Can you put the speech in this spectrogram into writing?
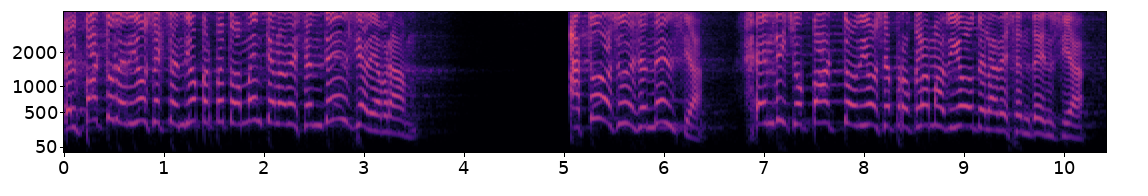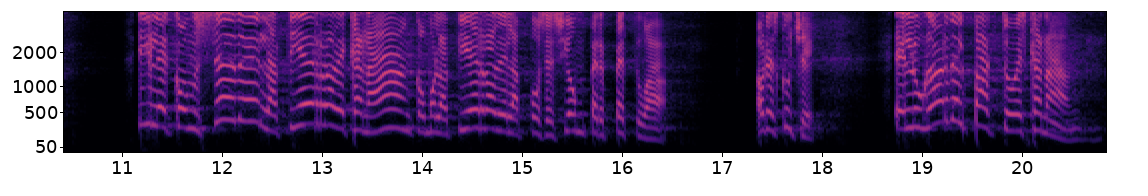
El pacto de Dios se extendió perpetuamente a la descendencia de Abraham, a toda su descendencia. En dicho pacto Dios se proclama Dios de la descendencia y le concede la tierra de Canaán como la tierra de la posesión perpetua. Ahora escuche, el lugar del pacto es Canaán.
